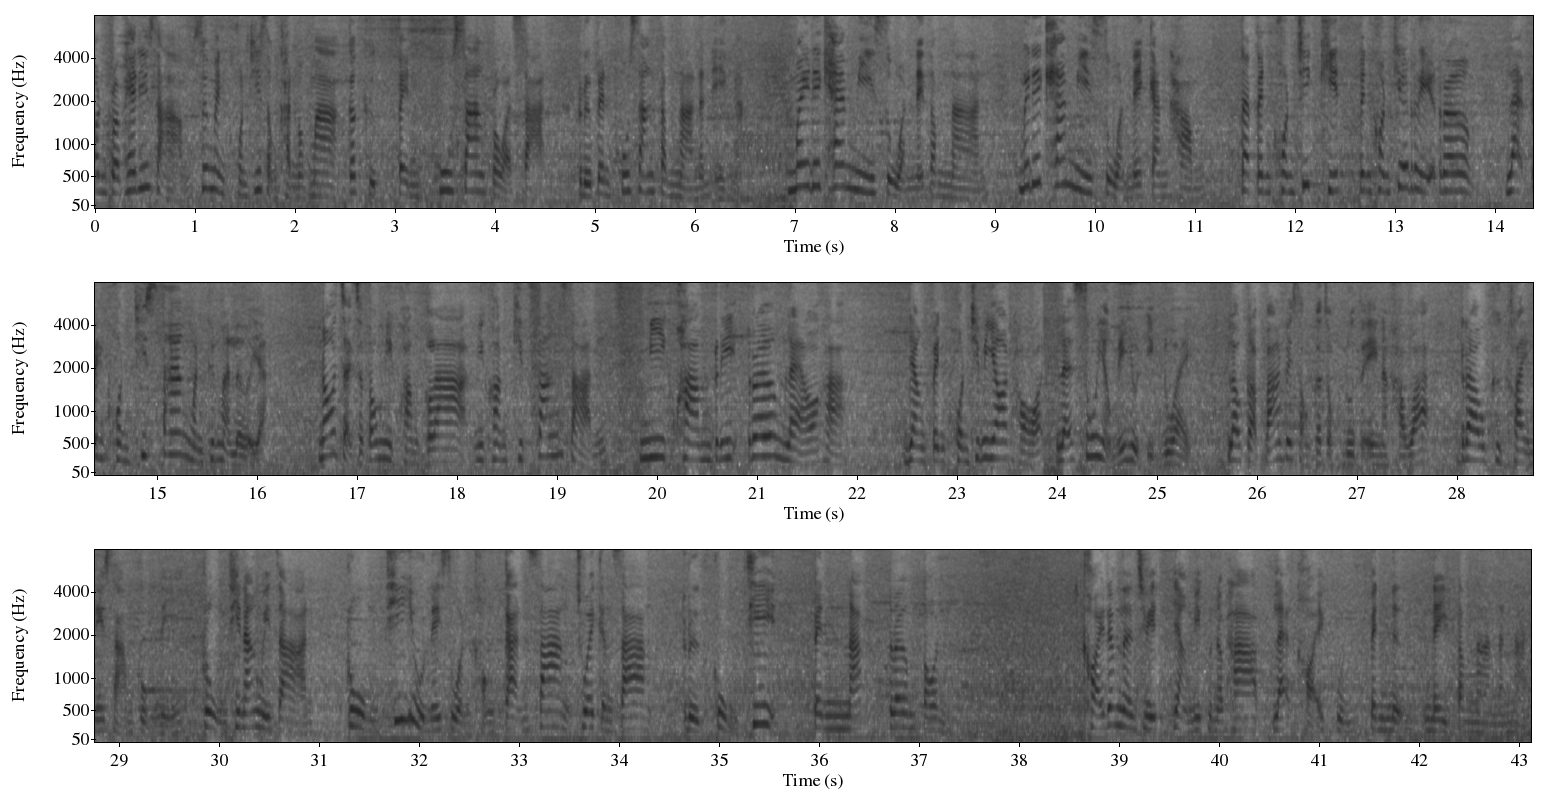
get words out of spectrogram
คนประเภทที่ 3 ซึ่งเป็นคนที่สำคัญมากๆ ก็คือเป็นผู้สร้างประวัติศาสตร์ หรือเป็นผู้สร้างตำนานนั่นเองอะไม่ได้แค่มีส่วนในตำนาน ไม่ได้แค่มีส่วนในการทำแต่เป็นคนที่คิดเป็นคนที่ริเริ่ม และเป็นคนที่สร้างมันขึ้นมาเลยอะนอกจากจะต้องมีความกล้า มีความคิดสร้างสรรค์ มีความริเริ่มแล้วอะค่ะ ยังเป็นคนที่ไม่ย่อท้อและสู้อย่างไม่หยุดอีกด้วย เรากลับบ้านไปส่องกระจกดูตัวเองนะคะว่า เราคือใครใน 3 กลุ่มนี้ กลุ่มที่นั่งวิจารณ์ กลุ่มที่อยู่ในส่วนของการสร้างช่วยกันสร้าง หรือกลุ่มที่เป็นนักเริ่มต้น ขอให้ดำเนินชีวิตอย่างมีคุณภาพ และขอให้คุณเป็นหนึ่งในตำนานนั้น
